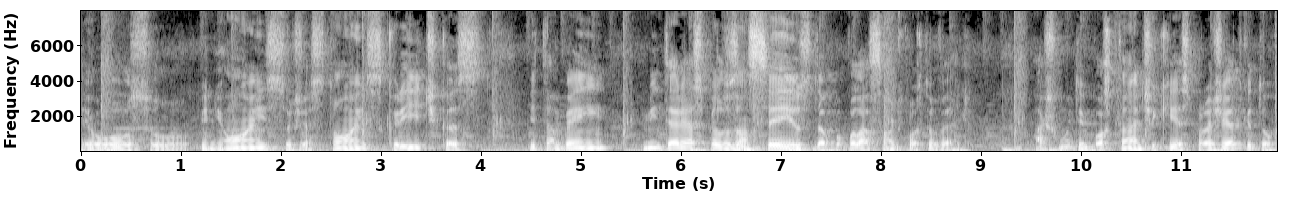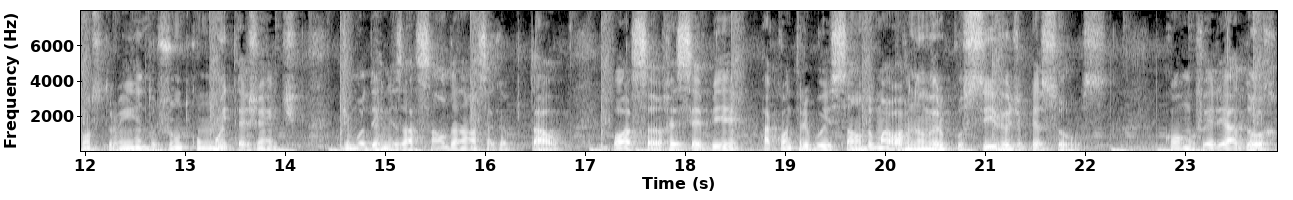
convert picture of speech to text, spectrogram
eu ouço opiniões, sugestões, críticas e também me interesso pelos anseios da população de Porto Velho. Acho muito importante que esse projeto que estou construindo, junto com muita gente de modernização da nossa capital, possa receber a contribuição do maior número possível de pessoas. Como vereador,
